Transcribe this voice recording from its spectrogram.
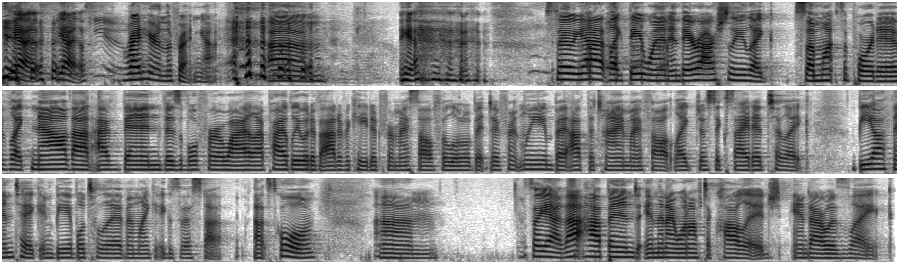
yes yes. Right here in the front yeah. Um, yeah. So yeah like they went and they were actually like somewhat supportive like now that i've been visible for a while i probably would have advocated for myself a little bit differently but at the time i felt like just excited to like be authentic and be able to live and like exist at, at school um, so yeah that happened and then i went off to college and i was like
